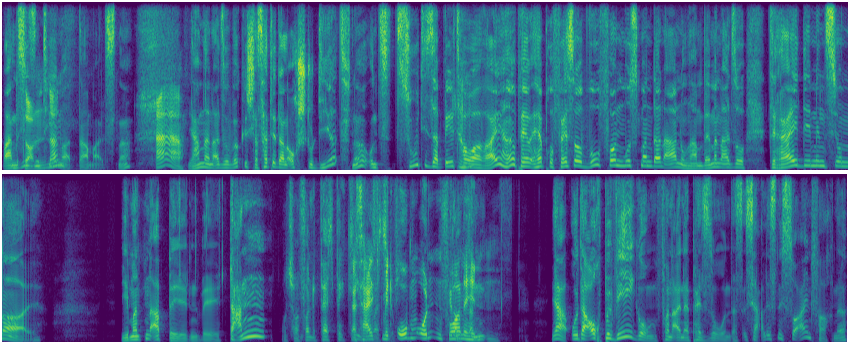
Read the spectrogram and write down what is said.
war ein? Riesenthema damals, ne? Ah, Wir haben dann also wirklich, das hat er dann auch studiert, ne? Und zu dieser Bildhauerei, hä, Herr, Herr Professor, wovon muss man dann Ahnung haben? Wenn man also dreidimensional jemanden abbilden will, dann, Muss man von der Perspektive. das heißt mit oben, unten, vorne, dann- hinten. Ja, oder auch Bewegung von einer Person. Das ist ja alles nicht so einfach, ne?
